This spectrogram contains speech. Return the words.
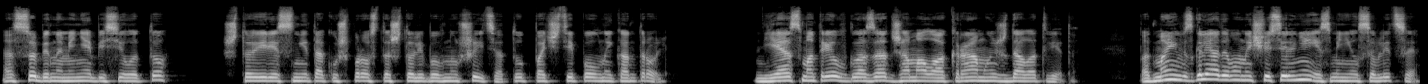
Особенно меня бесило то, что Ирис не так уж просто что-либо внушить, а тут почти полный контроль. Я смотрел в глаза Джамалу Акраму и ждал ответа. Под моим взглядом он еще сильнее изменился в лице.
